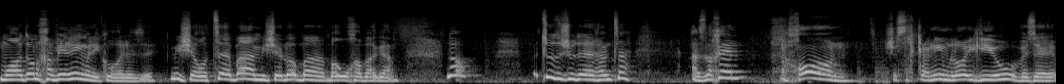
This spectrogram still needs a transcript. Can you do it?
מועדון חברים אני קורא לזה. מי שרוצה בא, מי שלא בא, ברוך הבא גם. לא, מצאו איזשהו דרך אמצע. אז לכן, נכון ששחקנים לא הגיעו, וזה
